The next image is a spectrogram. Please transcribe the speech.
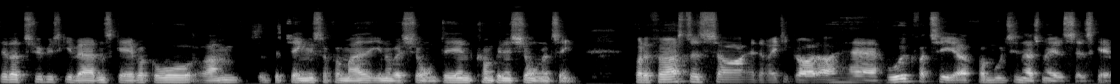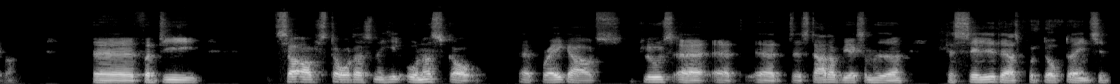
det, der typisk i verden skaber gode rammebetingelser for meget innovation, det er en kombination af ting. For det første så er det rigtig godt at have hovedkvarterer for multinationale selskaber. Øh, fordi så opstår der sådan en helt underskov af breakouts, plus at, at, at startup virksomheder kan sælge deres produkter ind til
